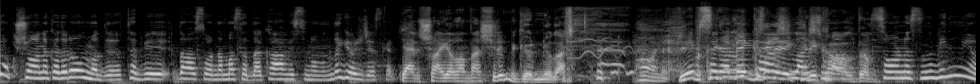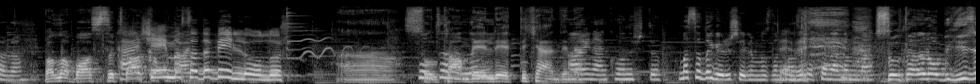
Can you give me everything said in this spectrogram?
Yok şu ana kadar olmadı. Tabii daha sonra masada kahve sunumunda göreceğiz Kadir. Yani şu an yalandan şirin mi görünüyorlar? Hayır. Hepsinden ben güzel elektrik karşılaşma. aldım. Sonrasını bilmiyorum. Vallahi bazısı Her şey masada belli olur. Sultan, Sultan Hanım. belli etti kendini. Aynen konuştu. Masada görüşelim o zaman Sultan Hanım'la. Sultan'ın o bir yüz,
